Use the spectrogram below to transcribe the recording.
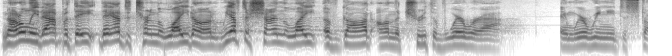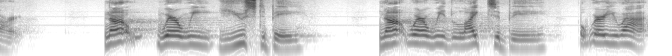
Not only that, but they, they had to turn the light on. We have to shine the light of God on the truth of where we're at and where we need to start. Not where we used to be, not where we'd like to be, but where are you at?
